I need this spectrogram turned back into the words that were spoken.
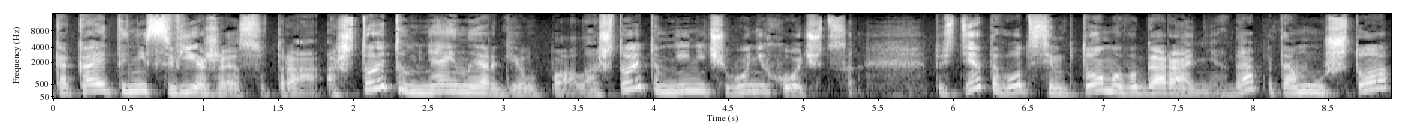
какая-то не свежая с утра, а что это у меня энергия упала, а что это мне ничего не хочется. То есть это вот симптомы выгорания, да, потому что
